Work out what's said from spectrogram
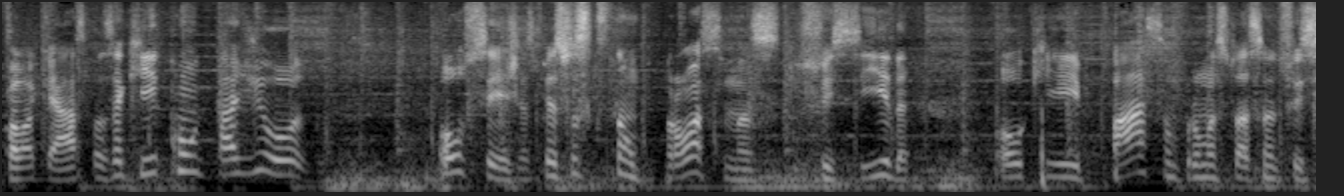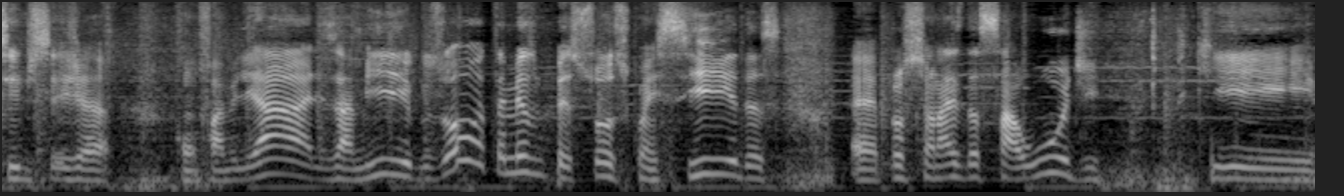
coloque aspas aqui, contagioso. Ou seja, as pessoas que estão próximas do suicida ou que passam por uma situação de suicídio, seja com familiares, amigos ou até mesmo pessoas conhecidas, é, profissionais da saúde que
